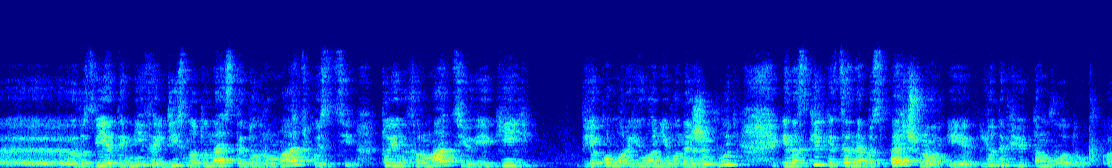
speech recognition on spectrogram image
е, розвіяти міфи і дійсно донести до громадськості ту інформацію, в якій в якому регіоні вони живуть, і наскільки це небезпечно, і люди п'ють там воду. Е,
